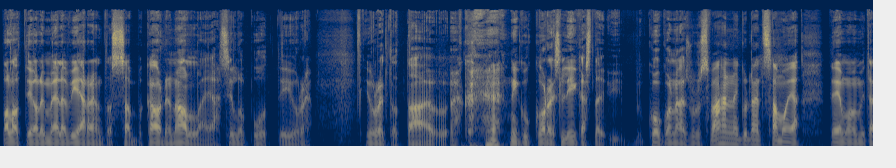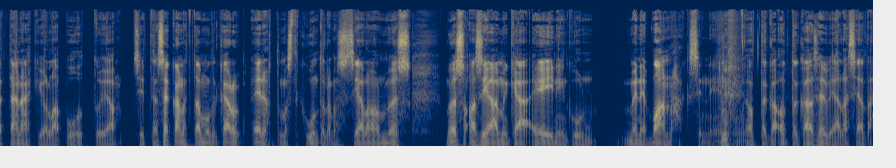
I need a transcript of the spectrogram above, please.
Palotti oli meillä vieraana tuossa kauden alla ja silloin puhuttiin juuri, juuri tota, niin kuin korisliikasta kokonaisuudessa. Vähän niin kuin näitä samoja teemoja, mitä tänäänkin ollaan puhuttu. Ja sitten se kannattaa muuten käydä ehdottomasti kuuntelemassa. Siellä on myös, myös asiaa, mikä ei niin kuin mene vanhaksi, niin ottakaa, ottakaa se vielä sieltä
